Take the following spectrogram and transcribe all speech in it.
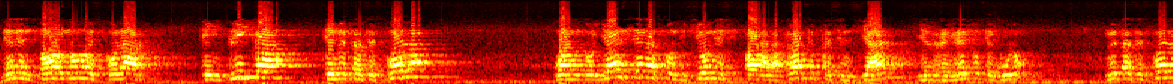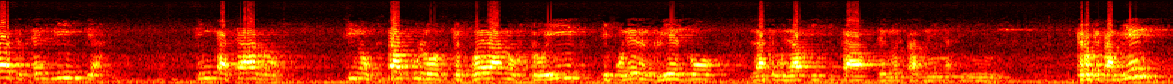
del entorno escolar, que implica que nuestras escuelas, cuando ya estén las condiciones para la clase presencial y el regreso seguro, nuestras escuelas estén limpias, sin cacharros, sin obstáculos que puedan obstruir y poner en riesgo la seguridad física de nuestras niñas y niños. Pero que también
